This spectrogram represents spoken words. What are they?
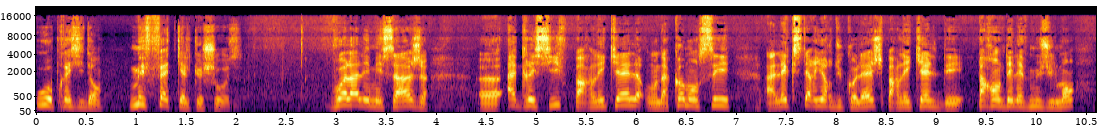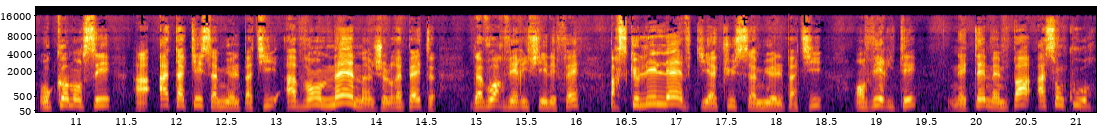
ou au président. Mais faites quelque chose. Voilà les messages euh, agressifs par lesquels on a commencé à l'extérieur du collège, par lesquels des parents d'élèves musulmans ont commencé à attaquer Samuel Paty avant même, je le répète, d'avoir vérifié les faits, parce que l'élève qui accuse Samuel Paty, en vérité, n'était même pas à son cours.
